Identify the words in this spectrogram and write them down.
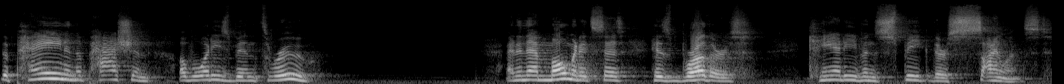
the pain and the passion of what he's been through. And in that moment, it says his brothers can't even speak, they're silenced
